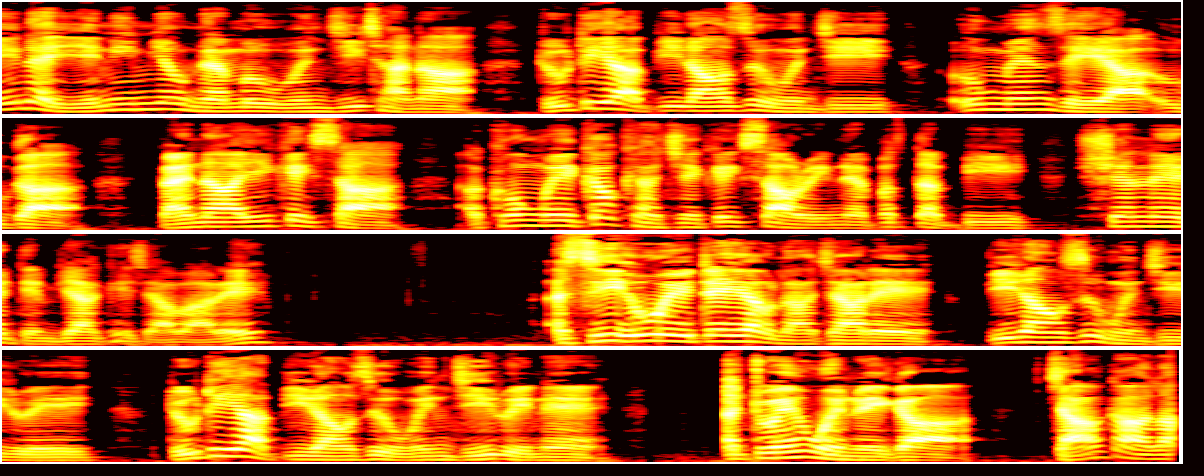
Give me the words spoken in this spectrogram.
ရေးနဲ့ယင်းနှမြုပ်နှံမှုဝန်ကြီးဌာနဒုတိယပြည်ထောင်စုဝန်ကြီးဦးမင်းစေရဦးကဗန္နာရေးကိစ္စအခွန်ငွေကောက်ခံခြင်းကိစ္စတွေနဲ့ပတ်သက်ပြီးရှင်းလင်းတင်ပြခဲ့ကြပါတယ်။အစည်းအဝေးတက်ရောက်လာကြတဲ့ပြည်ထောင်စုဝန်ကြီးတွေဒုတိယပြည်ထောင်စုဝန်ကြီးတွေနဲ့အတွင်းဝင်တွေကဂျားကာလ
